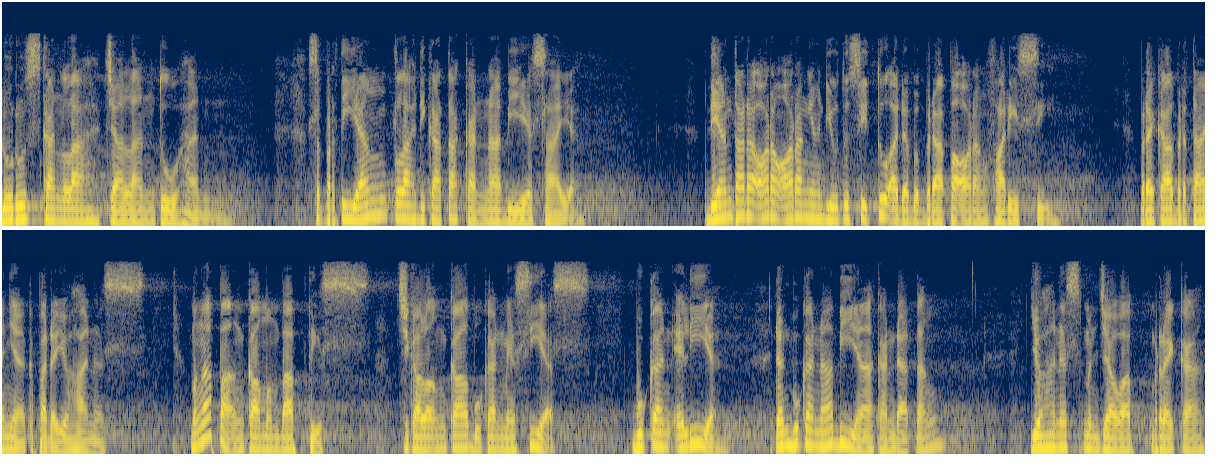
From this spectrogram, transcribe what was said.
luruskanlah jalan Tuhan. Seperti yang telah dikatakan Nabi Yesaya. Di antara orang-orang yang diutus itu ada beberapa orang Farisi. Mereka bertanya kepada Yohanes, "Mengapa engkau membaptis jikalau engkau bukan Mesias, bukan Elia, dan bukan nabi yang akan datang?" Yohanes menjawab mereka,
